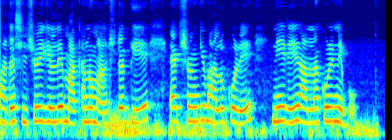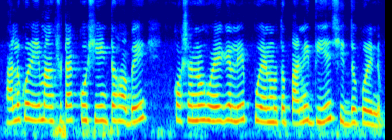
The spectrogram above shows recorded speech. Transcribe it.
ভাজা শেষ হয়ে গেলে মাখানো মাংসটা দিয়ে একসঙ্গে ভালো করে নেড়ে রান্না করে নেব। ভালো করে মাংসটা কষিয়ে নিতে হবে। কষানো হয়ে গেলে পুরান মতো পানি দিয়ে সিদ্ধ করে নেব।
